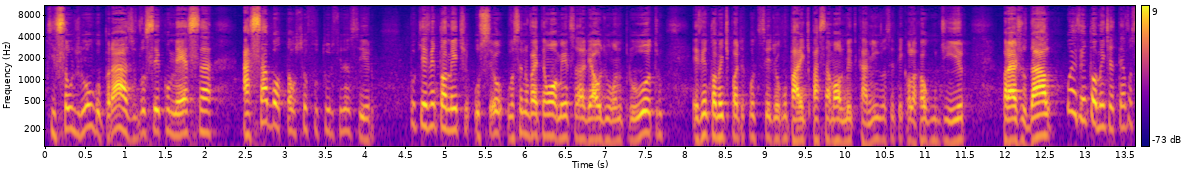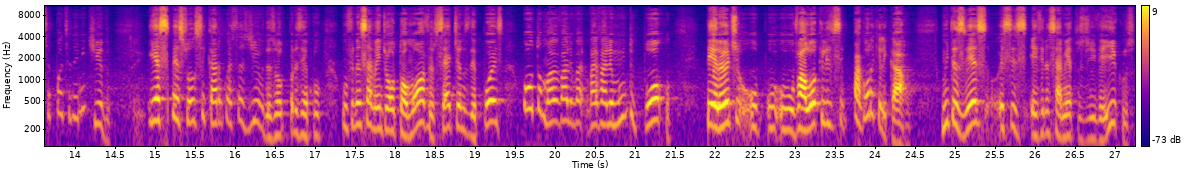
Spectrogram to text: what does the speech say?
que são de longo prazo, você começa a sabotar o seu futuro financeiro. Porque eventualmente o seu, você não vai ter um aumento salarial de um ano para o outro, eventualmente pode acontecer de algum parente passar mal no meio do caminho, você tem que colocar algum dinheiro para ajudá-lo, ou eventualmente até você pode ser demitido. Sim. E essas pessoas ficaram com essas dívidas. Ou, por exemplo, um financiamento de um automóvel, sete anos depois, o automóvel vale, vai, vai valer muito pouco perante o, o, o valor que ele pagou naquele carro. Muitas vezes, esses financiamentos de veículos,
